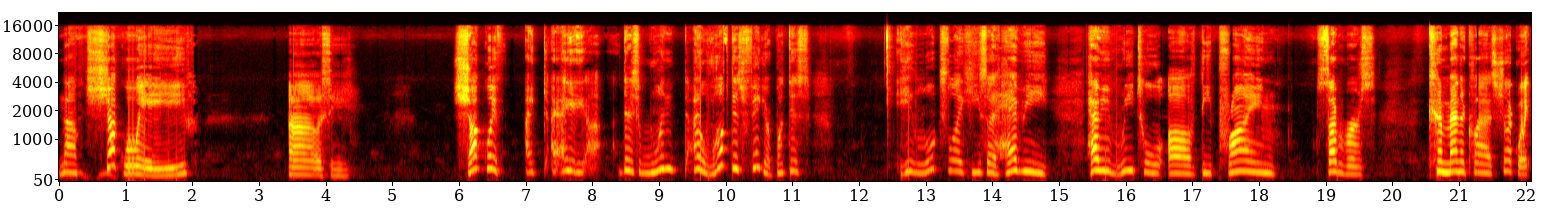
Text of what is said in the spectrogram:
Now, Shockwave. Uh, let's see. Shockwave. I, I, I uh, there's one. I love this figure, but this. He looks like he's a heavy heavy retool of the Prime Cyberverse Commander Class Shockwave.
